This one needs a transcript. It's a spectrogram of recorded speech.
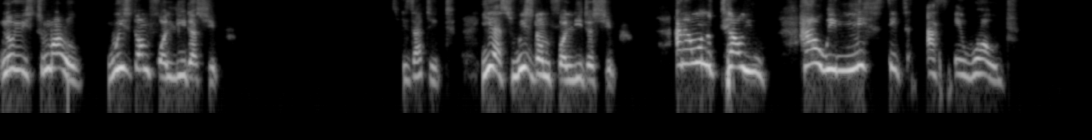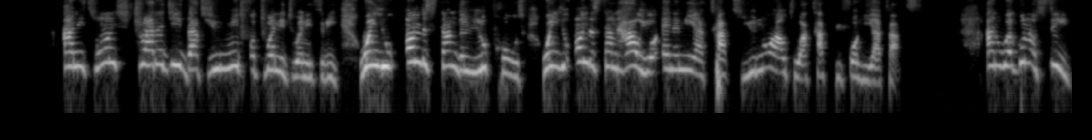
No, it's tomorrow. Wisdom for leadership. Is that it? Yes, wisdom for leadership. And I want to tell you how we missed it as a world. And it's one strategy that you need for 2023. When you understand the loopholes, when you understand how your enemy attacks, you know how to attack before he attacks and we're going to see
